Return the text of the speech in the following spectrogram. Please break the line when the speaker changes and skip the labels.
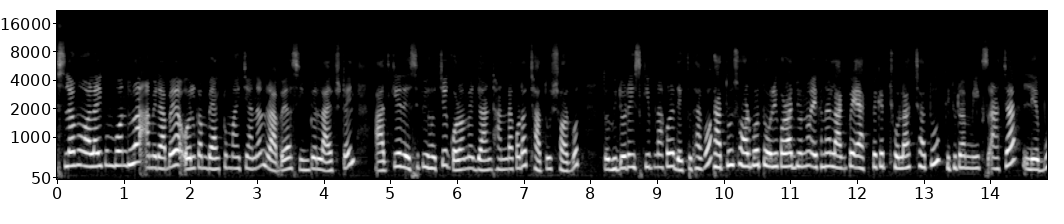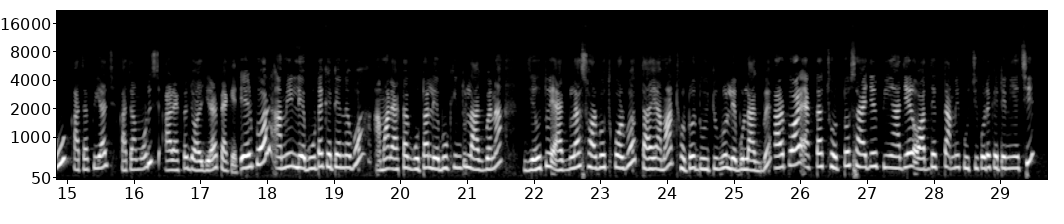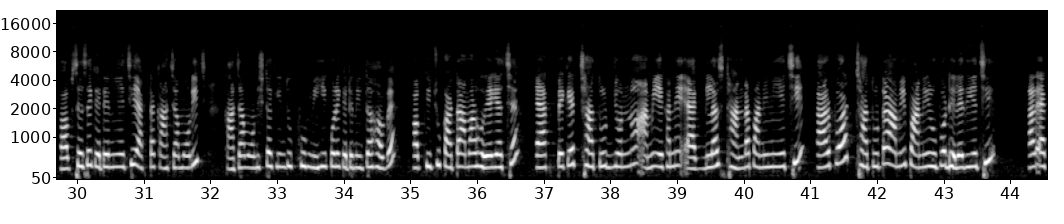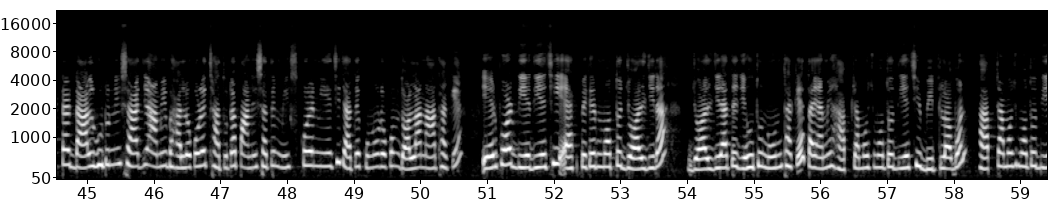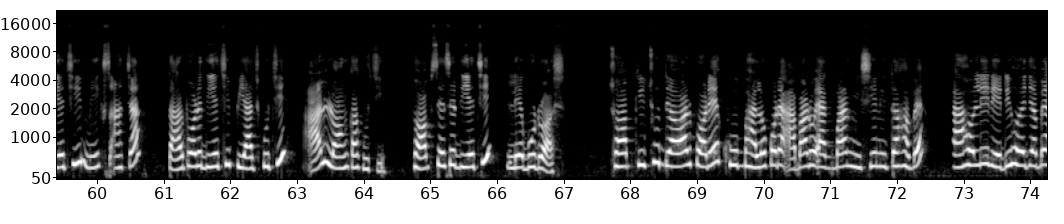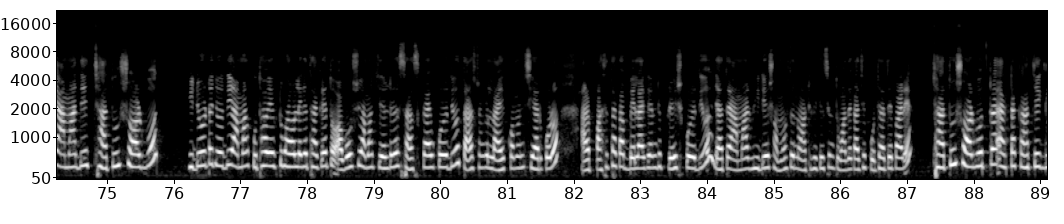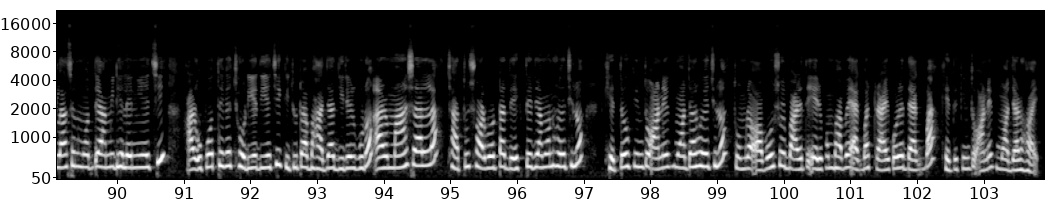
আসসালামু আলাইকুম বন্ধুরা, আমি Rabeya welcome back to my channel Rabeya simple lifestyle আজকের রেসিপি হচ্ছে গরমে যান ঠান্ডা করা ছাতুর শরবত। তো ভিডিওটা স্কিপ না করে দেখতে থাকো। ছাতুর শরবত তৈরি করার জন্য এখানে লাগবে এক প্যাকেট ছোলার ছাতু, কিছুটা মিক্স আচার, লেবু, কাঁচা পেঁয়াজ, কাঁচামরিচ আর একটা জলজিরার প্যাকেট এরপর আমি লেবুটা কেটে নেব। আমার একটা গোটা লেবু কিন্তু লাগবে না। যেহেতু এক গ্লাস শরবত করব, তাই আমার ছোট দুই টুকরো লেবু লাগবে। তারপর একটা ছোট্ট সাইজের পেঁয়াজের অর্ধেকটা আমি কুচি করে কেটে নিয়েছি। সব শেষে কেটে নিয়েছি একটা কাঁচা মরিচ কাঁচা মরিচটা কিন্তু খুব মিহি করে কেটে নিতে হবে। সব কিছু কাটা আমার হয়ে গেছে। এক প্যাকেট ছাতুর জন্য আমি এখানে এক গ্লাস ঠান্ডা পানি নিয়েছি। তারপর ছাতুটা আমি পানির উপর ঢেলে দিয়েছি। আর একটা ডাল ঘুটুনির সাহায্যে আমি ভালো করে ছাতুটা পানির সাথে মিক্স করে নিয়েছি যাতে কোনো রকম দলা না থাকে। এরপর দিয়ে দিয়েছি এক প্যাকেট মতো জলজিরা জলজিরাতে যেহেতু নুন থাকে, তাই আমি হাফ চামচ মতো দিয়েছি বিট লবণ, হাফ চামচ মতো দিয়েছি মিক্স আচার, তারপরে দিয়েছি পেঁয়াজ কুচি আর লঙ্কা কুচি। সব শেষে দিয়েছি লেবুর রস। সব কিছু দেওয়ার পরে খুব ভালো করে আবারও একবার মিশিয়ে নিতে হবে। তাহলেই রেডি হয়ে যাবে আমাদের ছাতুর শরবত। ভিডিওটা যদি আমার কোথাও একটু ভালো লেগে থাকে, তো অবশ্যই আমার চ্যানেলটাকে সাবস্ক্রাইব করে দিও, তার সঙ্গে লাইক কমেন্ট শেয়ার করো, আর পাশে থাকা বেল আইকনটি প্রেস করে দিও, যাতে আমার ভিডিও সমস্ত নোটিফিকেশন তোমাদের কাছে পৌঁছাতে পারে। ছাতুর শরবতটা একটা কাঁচের গ্লাসের মধ্যে আমি ঢেলে নিয়েছি, আর উপর থেকে ছড়িয়ে দিয়েছি কিছুটা ভাজা জিরের গুঁড়ো। আর মাশাল্লাহ ছাতুর শরবতটা দেখতে যেমন হয়েছিল, খেতেও কিন্তু অনেক মজার হয়েছিল। তোমরা অবশ্যই বাড়িতে এরকমভাবে একবার ট্রাই করে দেখবা, খেতে কিন্তু অনেক মজার হয়।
